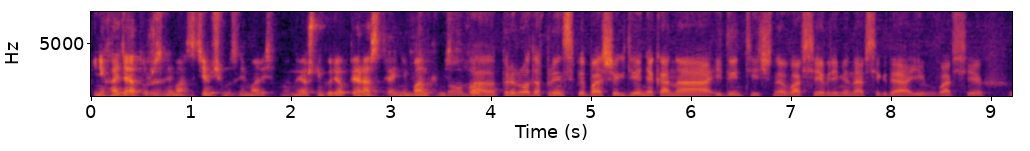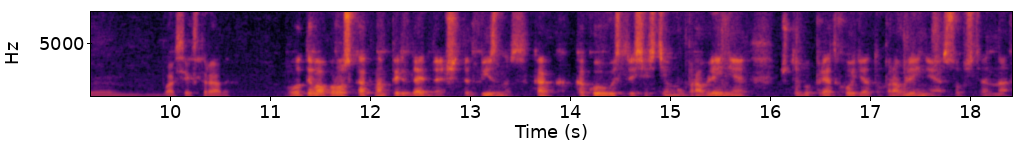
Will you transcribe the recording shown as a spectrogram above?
и не хотят уже заниматься тем, чем занимались мы. Но я уж не говорю о пиратстве, а не банками. Ну да, природа, в принципе, больших денег, она идентична во все времена, всегда и во всех, эм, во всех странах. Вот и вопрос, как нам передать дальше этот бизнес, как, какую выстроить систему управления, чтобы при отходе от управления, собственно,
